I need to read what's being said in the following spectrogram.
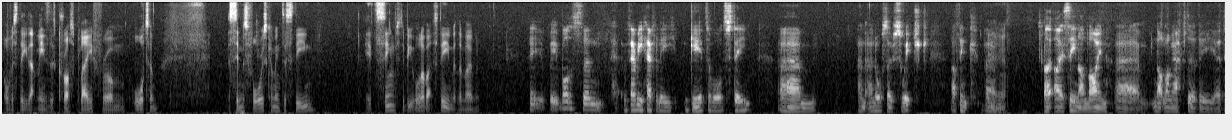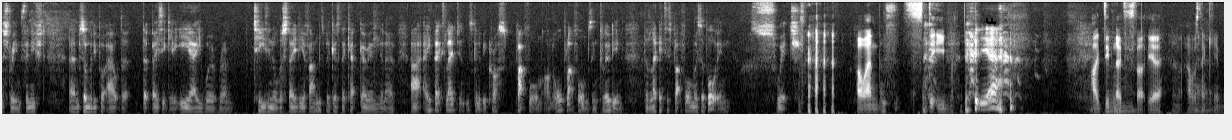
Obviously, that means there's cross-play from autumn. Sims 4 is coming to Steam. It seems to be all about Steam at the moment. It, it was um, very heavily geared towards Steam, um, and and also Switch. I think um, Yeah. I I seen online um, not long after the uh, the stream finished, um, somebody put out that that basically EA were um, teasing all the Stadia fans because they kept going, you know, uh, Apex Legends going to be cross-platform on all platforms, including the latest platform we're supporting, Switch. Oh, and And s- Steam. yeah. I did notice that. Yeah, I was thinking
